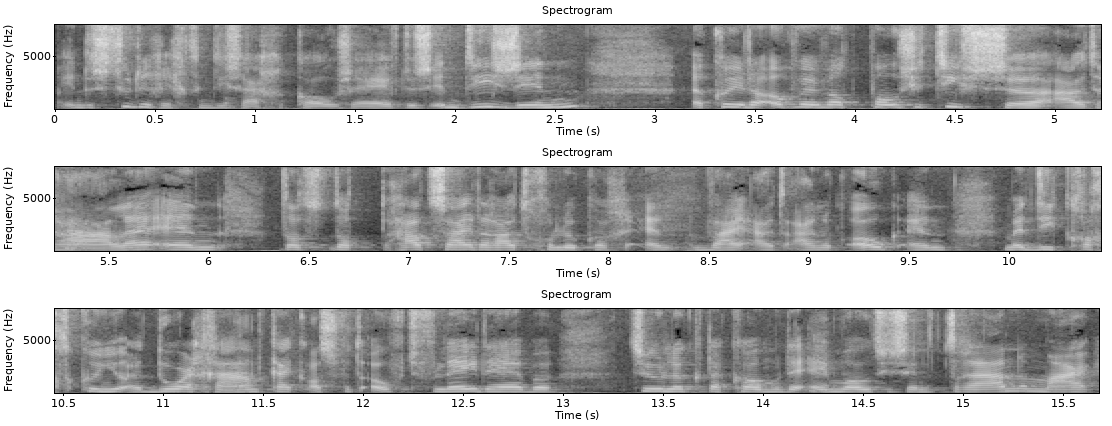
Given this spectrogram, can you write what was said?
in de studierichting die zij gekozen heeft. Dus in die zin eh, kun je daar ook weer wat positiefs eh, uithalen. En dat, dat haalt zij eruit gelukkig en wij uiteindelijk ook. En met die kracht kun je doorgaan. Kijk, als we het over het verleden hebben, tuurlijk, daar komen de emoties en de tranen. Maar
